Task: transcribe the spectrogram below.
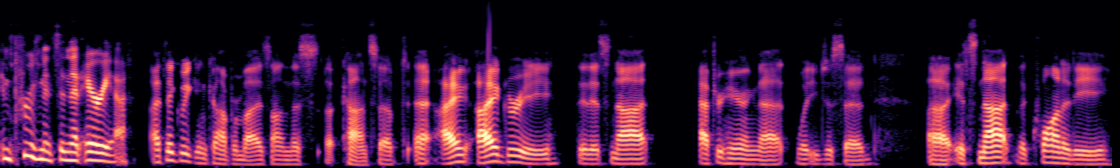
improvements in that area. I think we can compromise on this uh, concept. Uh, i i agree that it's not after hearing that what you just said uh, it's not the quantity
